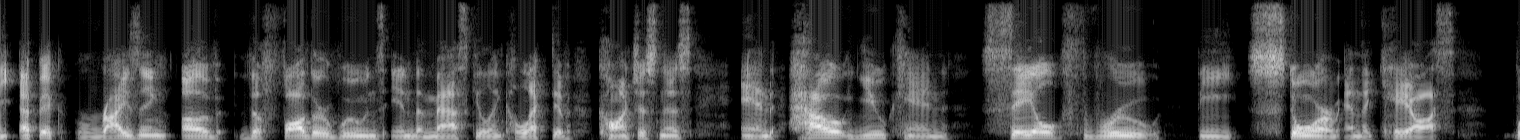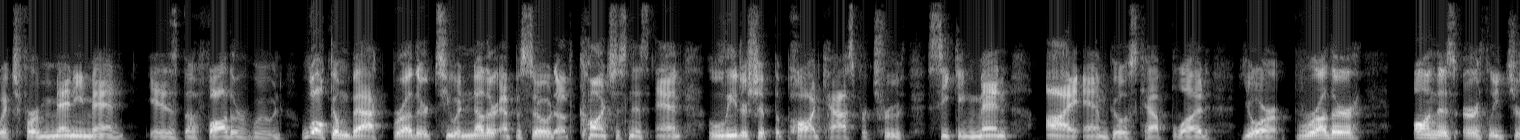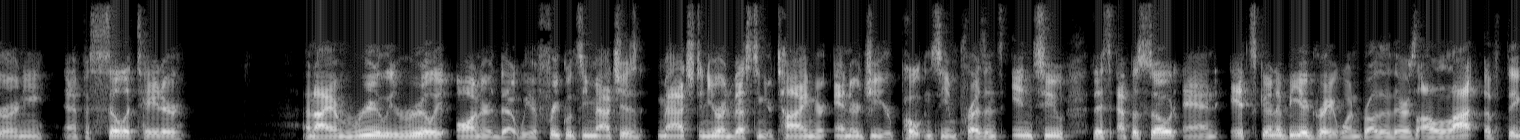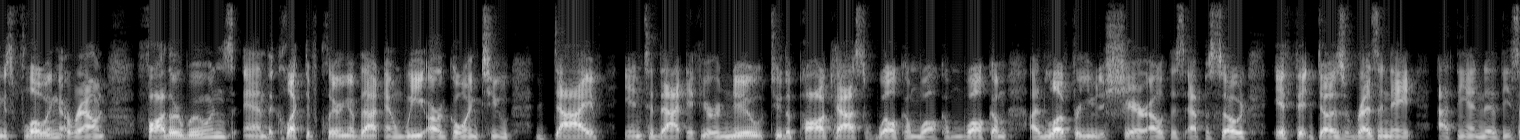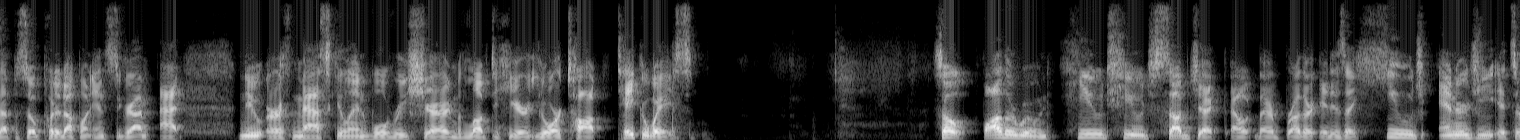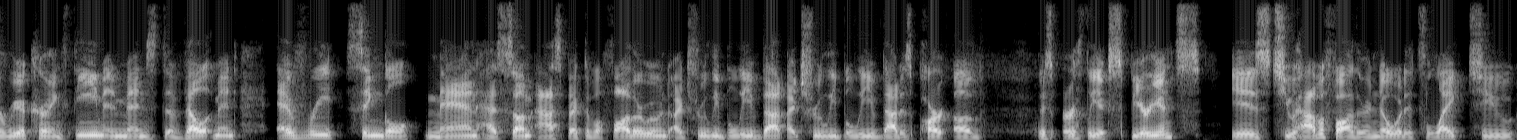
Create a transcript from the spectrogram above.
the epic rising of the father wounds in the masculine collective consciousness and how you can sail through the storm and the chaos, which for many men is the father wound. Welcome back, brother, to another episode of Consciousness and Leadership, the podcast for truth seeking men. I am Ghost Cap Blood, your brother on this earthly journey and facilitator. And I am really, really honored that we have frequency matches matched and you're investing your time, your energy, your potency and presence into this episode. And it's to be a great one, brother. There's a lot of things flowing around father wounds and the collective clearing of that. And we are going to dive into that. If you're new to the podcast, welcome, welcome, welcome. I'd love for you to share out this episode. If it does resonate at the end of this episode, put it up on Instagram at New Earth Masculine. We'll reshare and would love to hear your top takeaways. So, father wound, huge, huge subject out there, brother. It is a huge energy. It's a reoccurring theme in men's development. Every single man has some aspect of a father wound. I truly believe that. I truly believe that is part of this earthly experience is to have a father and know what it's like to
